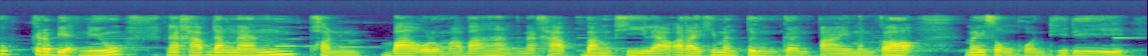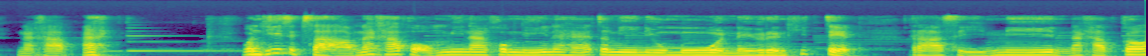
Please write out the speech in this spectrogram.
ทุกกระเบียดนิ้วนะครับ ดังนั้นผ่อนเบาลงมาบ้างนะครับ บางทีแล้วอะไรที่มันตึงเกินไปมันก็ไม่ส่งผลที่ดีนะครับอะวันที่ 13 นะครับผมมีนาคมนี้นะฮะจะมีนิวมูนในเรือนที่ 7 ราศีมีนนะครับ ก็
